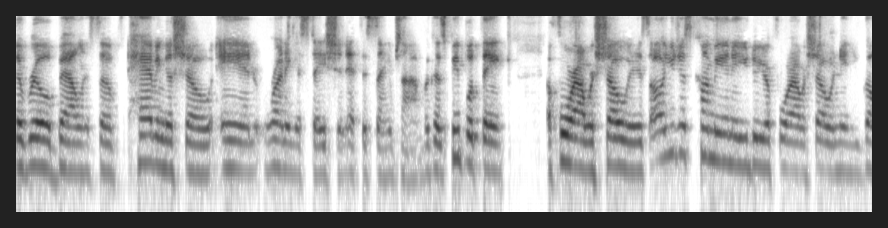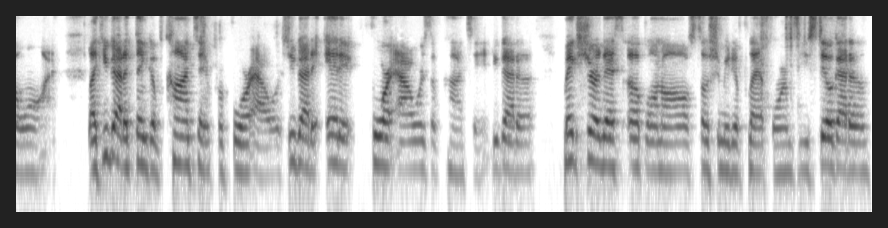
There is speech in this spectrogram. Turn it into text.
The real balance of having a show and running a station at the same time because people think a four hour show is oh you just come in and you do your four hour show and then you go on. Like you got to think of content for four hours. You got to edit four hours of content. You got to make sure that's up on all social media platforms. You still got to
